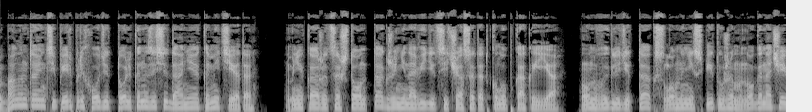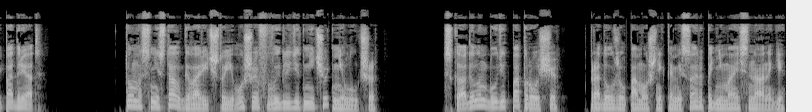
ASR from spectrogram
Балантайн теперь приходит только на заседание комитета. Мне кажется, что он так же ненавидит сейчас этот клуб, как и я. Он выглядит так, словно не спит уже много ночей подряд. Томас не стал говорить, что его шеф выглядит ничуть не лучше. С Кадалом будет попроще, продолжил помощник комиссара, поднимаясь на ноги.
